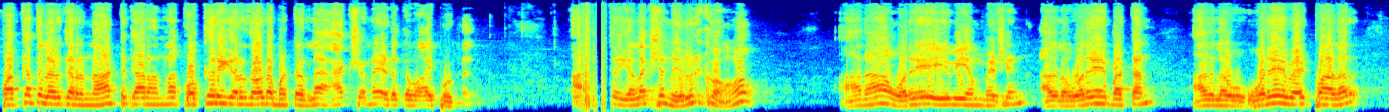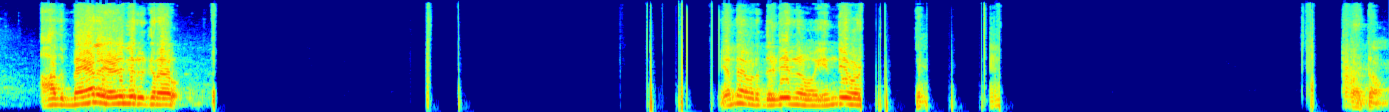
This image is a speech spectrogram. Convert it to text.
பக்கத்தில் இருக்கிற நாட்டுக்காரன்லாம் கொக்கரிக்கிறதோட மட்டும் இல்லை ஆக்ஷனே எடுக்க வாய்ப்பு உண்டு. அடுத்த எலெக்ஷன் இருக்கும். ஆனா ஒரே இவிஎம் மெஷின் அதுல ஒரே பட்டன் அதுல ஒரே வேட்பாளர் அது மேல எழுதியிருக்கிற என்ன இவர் திடீர்னு இந்திய வேண்டும்.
